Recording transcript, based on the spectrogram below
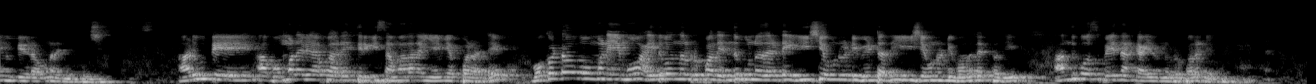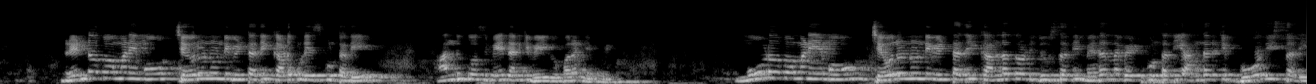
ఎందుకు తేడా ఉన్నదని చెప్పేసి. అడిగితే ఆ బొమ్మల వ్యాపారి తిరిగి సమాధానం ఏం చెప్పాడంటే ఒకటో బొమ్మనేమో ఐదు వందల రూపాయలు ఎందుకు ఉన్నదంటే ఈ శివు నుండి వింటది ఈ శివు నుండి వదిలేస్తుంది అందుకోసమే దానికి ఐదు వందల రూపాయలు అని చెప్పింది రెండో బొమ్మనేమో చెవుల నుండి వింటది కడుపులు వేసుకుంటుంది. అందుకోసమే దానికి వెయ్యి రూపాయలు అని చెప్పింది మూడో బొమ్మనేమో చెవుల నుండి వింటది కళ్ళతోటి చూస్తుంది మెదళ్ళ పెట్టుకుంటుంది అందరికి బోధిస్తుంది.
